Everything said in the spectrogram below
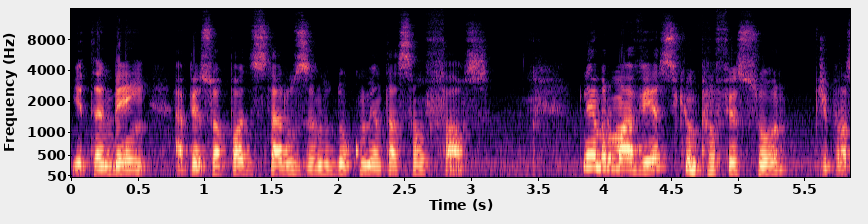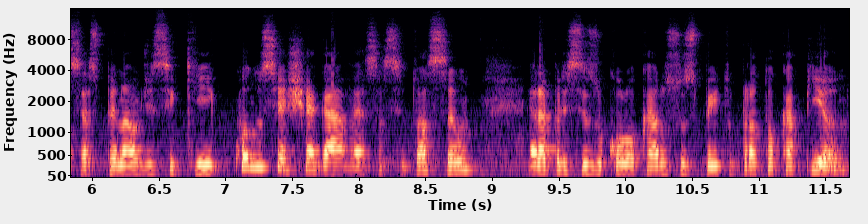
E também a pessoa pode estar usando documentação falsa. Lembro uma vez que um professor de processo penal disse que, quando se chegava a essa situação, era preciso colocar o suspeito para tocar piano.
